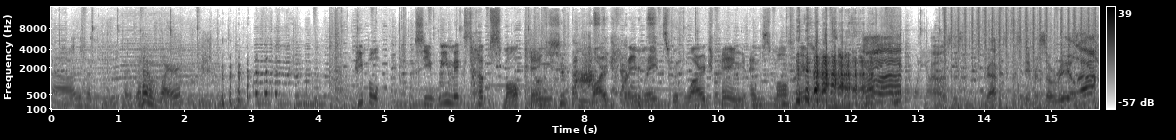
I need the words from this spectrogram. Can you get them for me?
No, this is a where? People, see, we mixed up small ping Don't shoot the and large guys. frame rates with large ping and small frame rates. ah! 20 Oh, this, this, the graphics in this game are so real. Ah!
